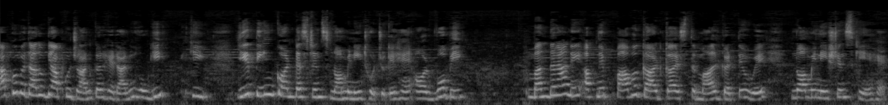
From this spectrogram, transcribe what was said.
आपको बता दूँ कि आपको जानकर हैरानी होगी कि ये तीन कॉन्टेस्टेंट्स नॉमिनेट हो चुके हैं और वो भी मंदना ने अपने पावर कार्ड का इस्तेमाल करते हुए नॉमिनेशंस किए हैं।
